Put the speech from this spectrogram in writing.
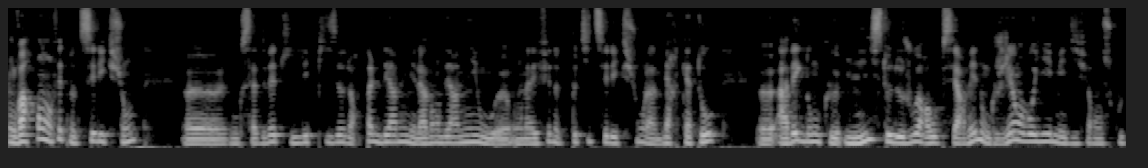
On va reprendre en fait notre sélection euh, donc ça devait être l'épisode, alors pas le dernier, mais l'avant-dernier où euh, on avait fait notre petite sélection, la Mercato, euh, avec donc une liste de joueurs à observer. Donc j'ai envoyé mes différents scouts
